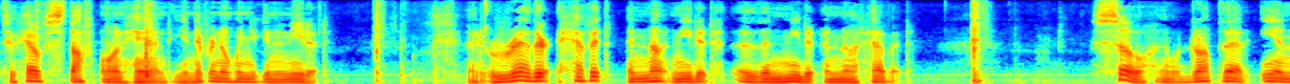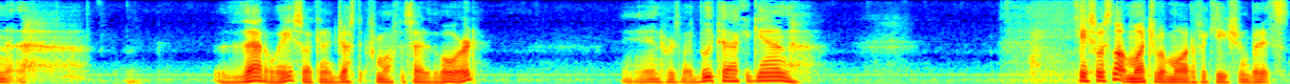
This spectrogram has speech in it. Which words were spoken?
to have stuff on hand. You never know when you're going to need it. I'd rather have it and not need it than need it and not have it. So I will drop that in that away so I can adjust it from off the side of the board and here's my Blu Tack again. Okay, so it's not much of a modification, but it's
